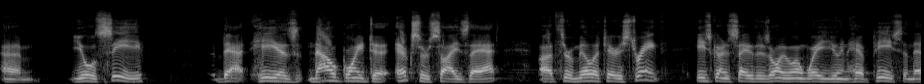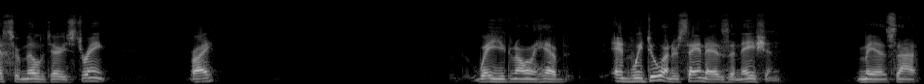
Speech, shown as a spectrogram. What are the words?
Um, you'll see that he is now going to exercise that uh, through military strength. He's going to say there's only one way you can have peace, and that's through military strength, right? Way you can only have, and we do understand that as a nation. I mean, it's not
